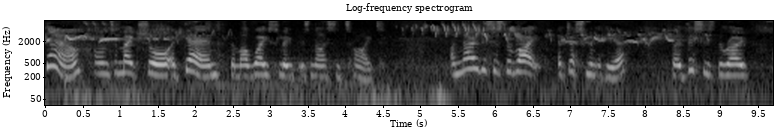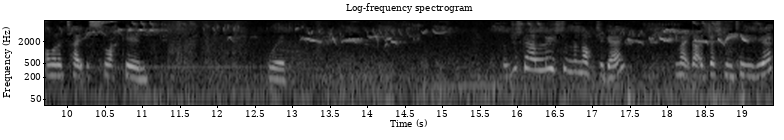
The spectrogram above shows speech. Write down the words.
down, I want to make sure again that my waist loop is nice and tight. I know this is the right adjustment here. So this is the rope I want to take the slack in with. I'm just going to loosen the knot again to make that adjustment easier.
